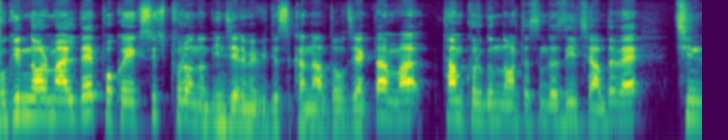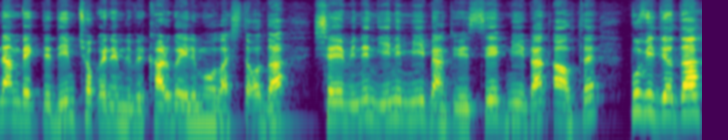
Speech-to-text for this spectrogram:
Bugün normalde Poco X3 Pro'nun inceleme videosu kanalda olacaktı ama tam kurgunun ortasında zil çaldı ve Çin'den beklediğim çok önemli bir kargo elime ulaştı. O da Xiaomi'nin yeni Mi Band üyesi Mi Band 6. Bu videoda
